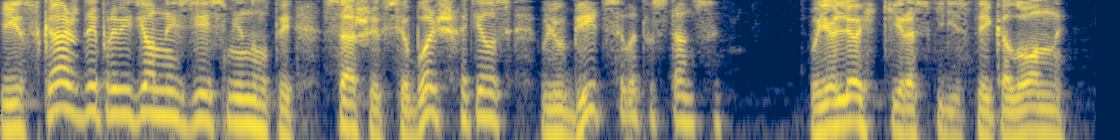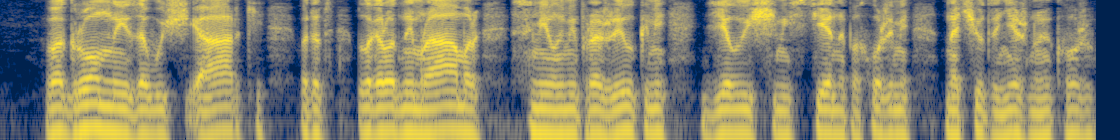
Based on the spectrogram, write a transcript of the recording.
и с каждой проведенной здесь минуты Саше все больше хотелось влюбиться в эту станцию, в ее легкие раскидистые колонны, в огромные зовущие арки, в этот благородный мрамор с милыми прожилками, делающими стены похожими на чью-то нежную кожу.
